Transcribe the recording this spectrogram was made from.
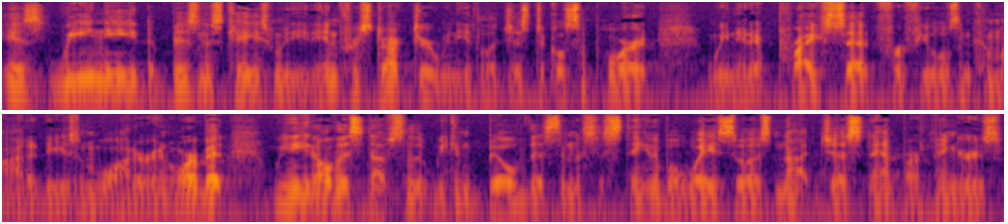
is we need a business case, we need infrastructure, we need logistical support, we need a price set for fuels and commodities and water and orbit. We need all this stuff so that we can build this in a sustainable way so as not just snap our fingers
